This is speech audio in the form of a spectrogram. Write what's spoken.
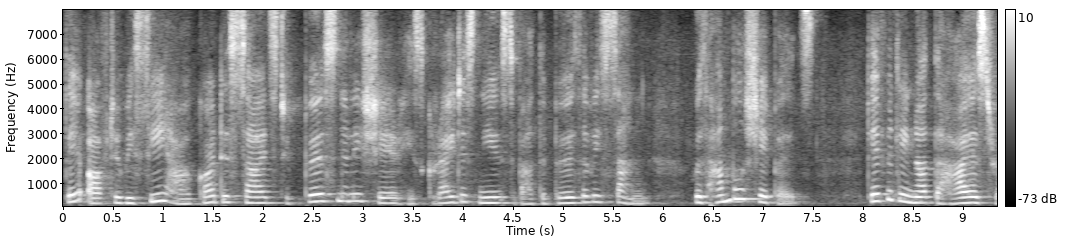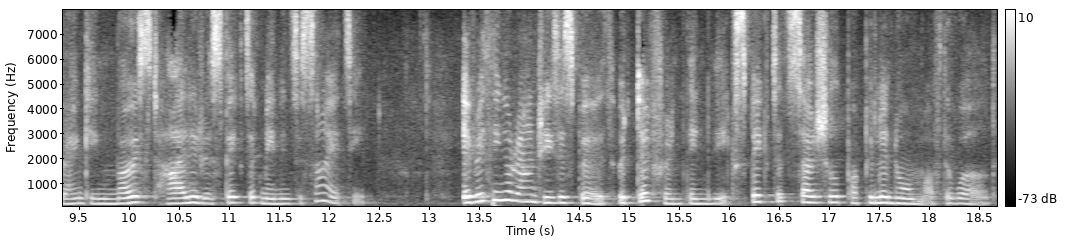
Thereafter, we see how God decides to personally share his greatest news about the birth of his son with humble shepherds, definitely not the highest ranking, most highly respected men in society. Everything around Jesus' birth was different than the expected social popular norm of the world.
